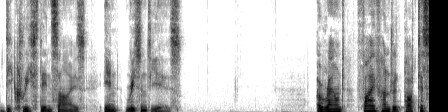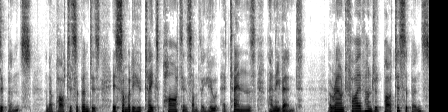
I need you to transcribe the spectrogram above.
decreased in size in recent years. Around 500 participants, and a participant is, is somebody who takes part in something, who attends an event. Around 500 participants,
